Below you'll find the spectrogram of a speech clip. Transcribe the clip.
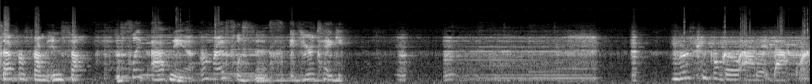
Suffer from insomnia, sleep apnea, or restlessness. If you're taking Most people go at it backward.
